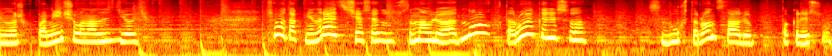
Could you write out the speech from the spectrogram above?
Немножко поменьше его надо сделать. Все, вот так мне нравится. Сейчас я тут установлю одно, второе колесо. С двух сторон ставлю по колесу.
